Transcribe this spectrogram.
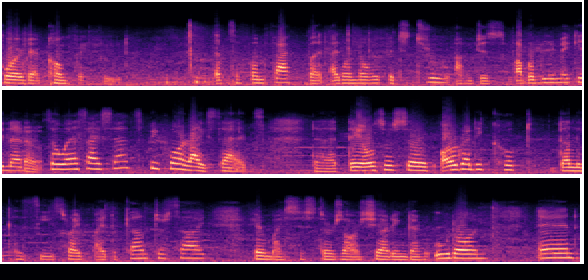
for their comfort food. That's a fun fact, but I don't know if it's true. I'm just probably making that up. So as I said before, I said that they also serve already cooked delicacies right by the counter side. Here my sisters are sharing their udon and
